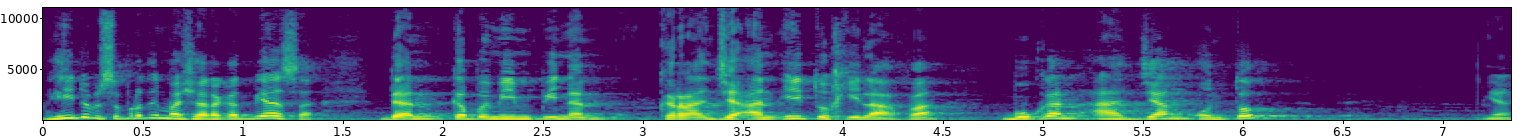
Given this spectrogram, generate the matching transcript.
hidup seperti masyarakat biasa dan kepemimpinan kerajaan itu khilafah bukan ajang untuk ya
